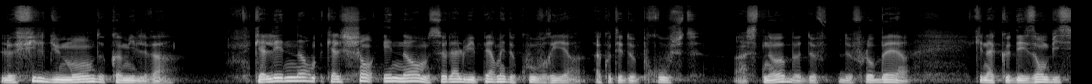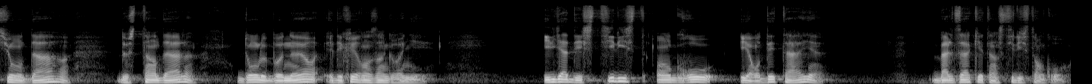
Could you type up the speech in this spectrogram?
le fil du monde comme il va. Quel, champ énorme cela lui permet de couvrir, à côté de Proust, un snob, de Flaubert, qui n'a que des ambitions d'art, de Stendhal, dont le bonheur est d'écrire dans un grenier. Il y a des stylistes en gros et en détail. Balzac est un styliste en gros.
